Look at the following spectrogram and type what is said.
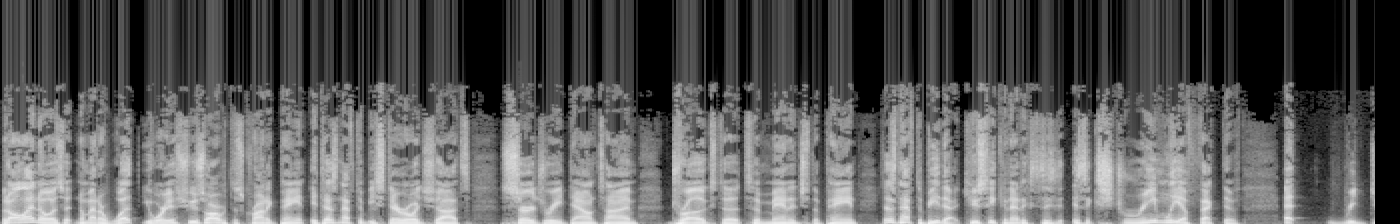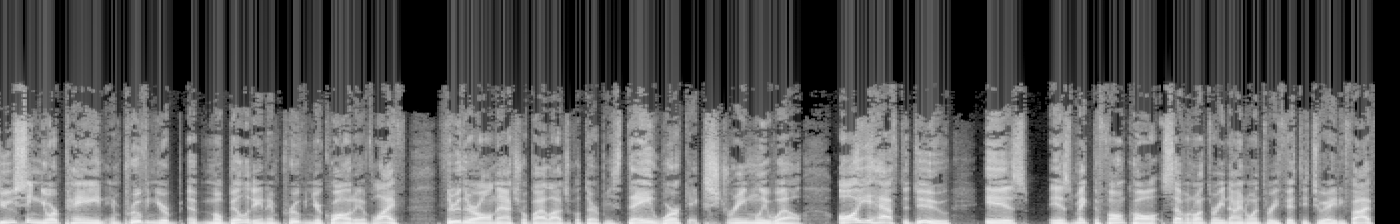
But all I know is that no matter what your issues are with this chronic pain, it doesn't have to be steroid shots, surgery, downtime, drugs to to manage the pain. It doesn't have to be that. QC Kinetics is, is extremely effective reducing your pain, improving your uh, mobility, and improving your quality of life through their all natural biological therapies. They work extremely well. All you have to do is is make the phone call 713-913-5285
